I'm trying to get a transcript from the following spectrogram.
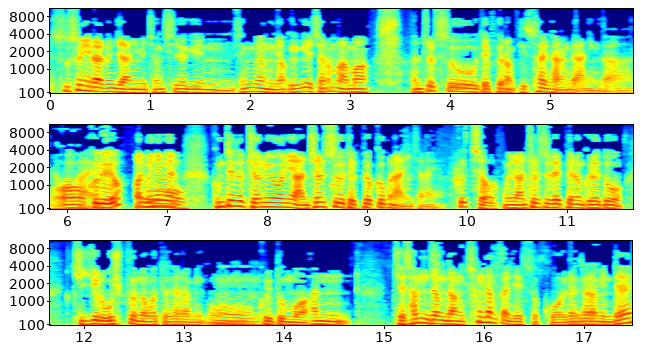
수순이라든지 아니면 정치적인 생명력 이게 저는 아마 안철수 대표랑 비슷하게 가는 게 아닌가라고 어, 봐요. 그래요? 아니 왜냐면 어. 금태섭 전 의원이 안철수 대표급은 아니잖아요. 그렇죠. 왜냐 안철수 대표는 그래도 지지율 50% 넘었던 사람이고 음. 그래도 뭐 한 제3정당 청당까지 했었고 이런 네. 사람인데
